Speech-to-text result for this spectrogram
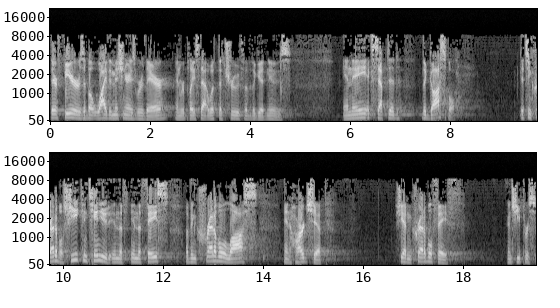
their fears about why the missionaries were there and replace that with the truth of the good news. And they accepted the gospel. It's incredible. She continued in the, in the face of incredible loss and hardship. She had incredible faith and she pers-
